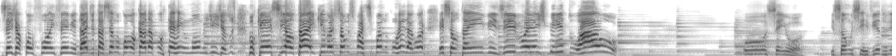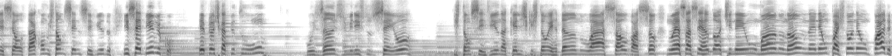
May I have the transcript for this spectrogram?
seja qual for a enfermidade, está sendo colocada por terra em nome de Jesus, porque esse altar em que nós estamos participando com o Rei da Glória, esse altar é invisível, ele é espiritual. Ô oh, Senhor, e somos servidos nesse altar como estamos sendo servidos, isso é bíblico. Hebreus capítulo 1, os anjos, os ministros do Senhor, estão servindo aqueles que estão herdando a salvação. Não é sacerdote nenhum humano, não, nem nenhum pastor, nenhum padre,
